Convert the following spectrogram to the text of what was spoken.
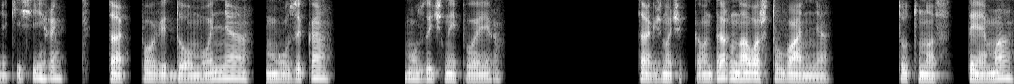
Якісь ігри. Так, повідомлення, музика, музичний плеєр. Так, жіночий календар, налаштування. Тут у нас тема.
